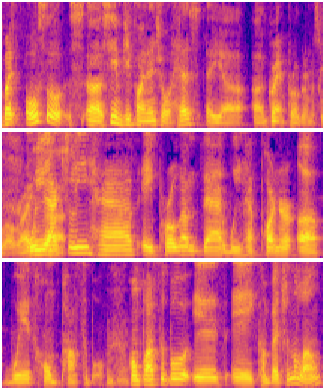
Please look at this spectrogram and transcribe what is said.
But also, uh, CMG Financial has a, uh, a grant program as well, right? we Uh, actually have a program that we have partnered up with Home Possible. Mm-hmm. Home Possible is a conventional loan,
